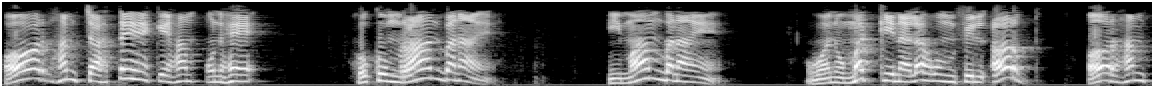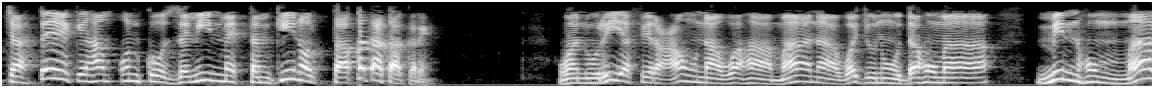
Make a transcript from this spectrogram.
اور ہم چاہتے ہیں کہ ہم انہیں حکمران بنائیں، امام بنائیں۔ ونمکن لهم فی الارض اور ہم چاہتے ہیں کہ ہم ان کو زمین میں تمکین اور طاقت عطا کریں۔ وَنُرِيَ فِرْعَوْنَ وَهَامَانَ وَجُنُودَهُمَا مِنْهُمْ مَا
